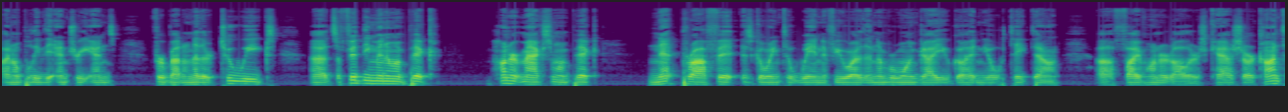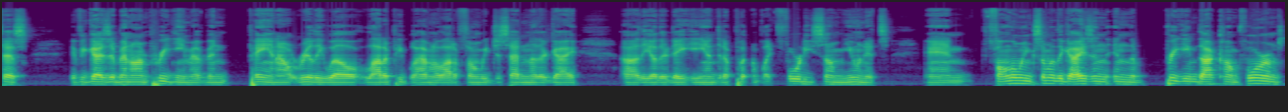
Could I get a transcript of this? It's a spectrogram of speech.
I don't believe the entry ends for about another two weeks. Uh, it's a 50 minimum pick, 100 maximum pick net profit is going to win. If you are the number one guy, you go ahead and you'll take down uh, $500 cash. Our contest, if you guys have been on pregame, have been paying out really well. A lot of people having a lot of fun. We just had another guy uh, the other day. He ended up putting up like 40 some units. And following some of the guys in, in the pregame.com forums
